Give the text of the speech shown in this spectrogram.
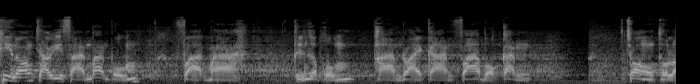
พี่น้องชาวอีสานบ้านผมฝากมาถึงกับผมผ่านรายการฟ้าบอกกั้นช่องโทร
